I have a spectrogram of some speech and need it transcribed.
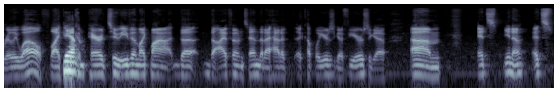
really well like Yeah. compared to even like my the the iphone 10 that i had a, a couple years ago a few years ago um it's you know it's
